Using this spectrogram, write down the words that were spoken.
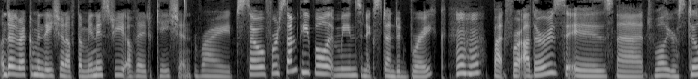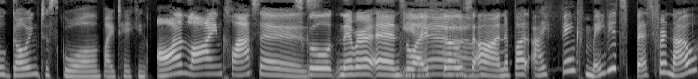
under the recommendation of the Ministry of Education. Right. So for some people, it means an extended break. Mm-hmm. But for others, is that, well, you're still going to school by taking online classes. School never ends, life goes on. But I think maybe it's best for now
